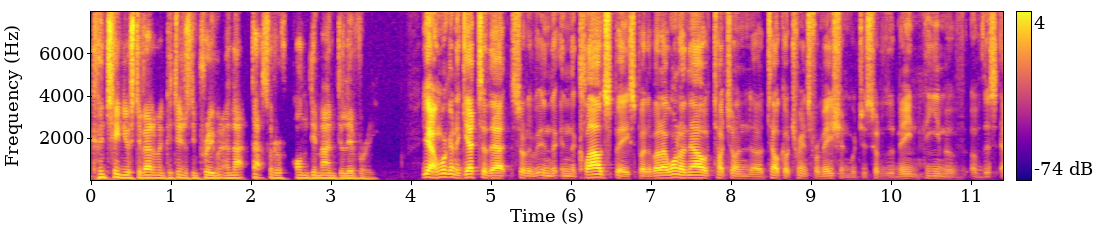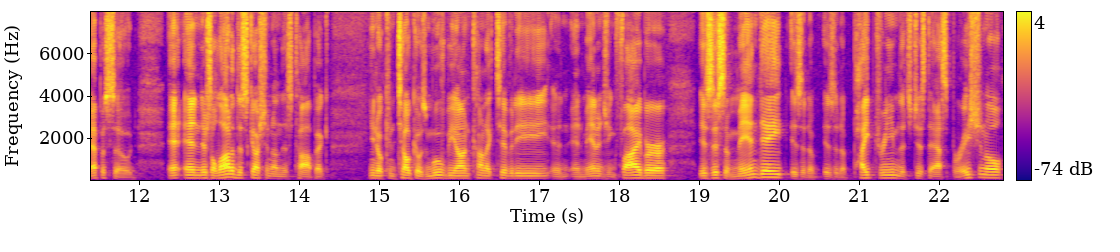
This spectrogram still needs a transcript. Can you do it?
continuous development, continuous improvement, and that, that sort of on-demand delivery. Yeah, and we're going to get to that sort of in the, in the cloud space, but, but I want to now touch on uh, telco transformation, which is sort of the main theme of, of this episode. And, and, there's a lot of discussion on this topic. You know, can telcos move beyond connectivity and, and managing fiber? Is this a mandate? Is it a, is it a pipe dream that's just aspirational?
